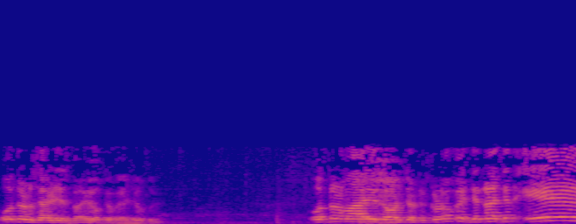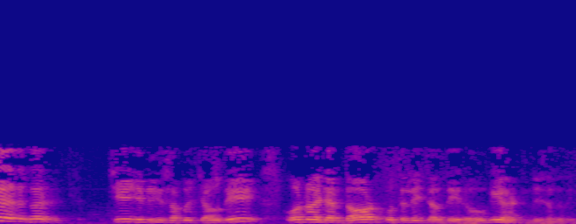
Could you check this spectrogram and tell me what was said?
ਉਦੋਂ ਸੈਟੀਸਫਾਈ ਹੋ ਕੇ ਭੇਜੋਗੇ ਉਦੋਂ ਮਾਰੀ ਦੌੜ ਚ ਟਿਕੜੋਗੇ ਜਿੰਨਾ ਚਿਰ ਇਹ ਚੀਜ਼ ਨਹੀਂ ਸਮਝ ਆਉਂਦੀ ਉਹਨਾਂ ਚਿਰ ਦੌੜ ਉਤਲੀ ਜਲਦੀ ਰਹੂਗੀ, ਹਟ ਨਹੀਂ ਸਕਦੀ।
